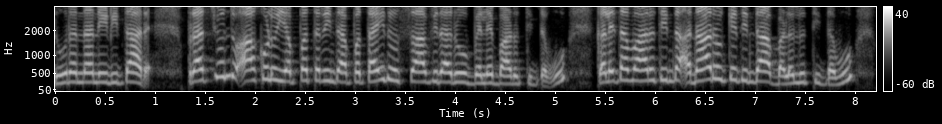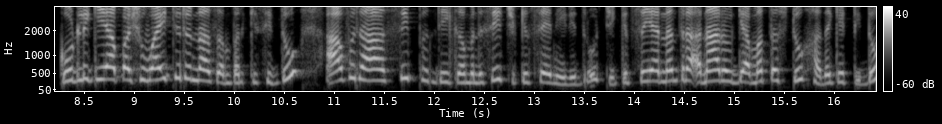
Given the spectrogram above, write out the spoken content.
ದೂರನ್ನ ನೀಡಿದ್ದಾರೆ. ಪ್ರತಿಯೊಂದು ಆಕಳು ಎಪ್ಪತ್ತರಿಂದ ಎಪ್ಪತ್ತೈದು ಸಾವಿರ ರು ಬೆಲೆ ಬಾಳುತ್ತಿದ್ದವು ಕಳೆದ ವಾರದಿಂದ ಅನಾರೋಗ್ಯದಿಂದ ಬಳಲುತ್ತಿದ್ದವು. ಕೂಡ್ಲಿಗಿಯ ಪಶು ವೈದ್ಯರನ್ನ ಸಂಪರ್ಕಿಸಿದ್ದು, ಅವರ ಸಿಬ್ಬಂದಿ ಗಮನಿಸಿ ಚಿಕಿತ್ಸೆ ನೀಡಿದ್ರು. ಚಿಕಿತ್ಸೆಯ ನಂತರ ಅನಾರೋಗ್ಯ ಮತ್ತಷ್ಟು ಹದಗೆಟ್ಟಿದ್ದು,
